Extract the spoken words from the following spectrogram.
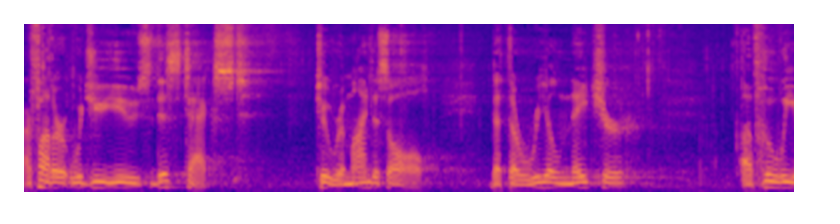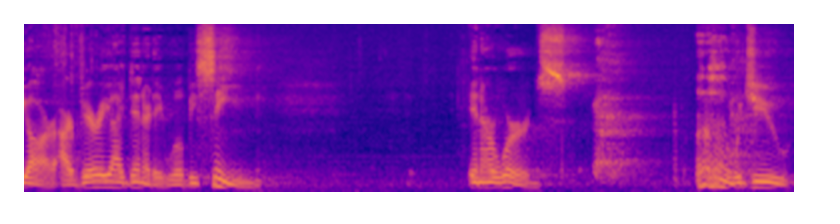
Our Father, would you use this text to remind us all that the real nature of who we are, our very identity, will be seen in our words. would you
